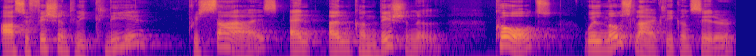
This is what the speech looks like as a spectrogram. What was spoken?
are sufficiently clear, precise, and unconditional, courts will most likely consider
